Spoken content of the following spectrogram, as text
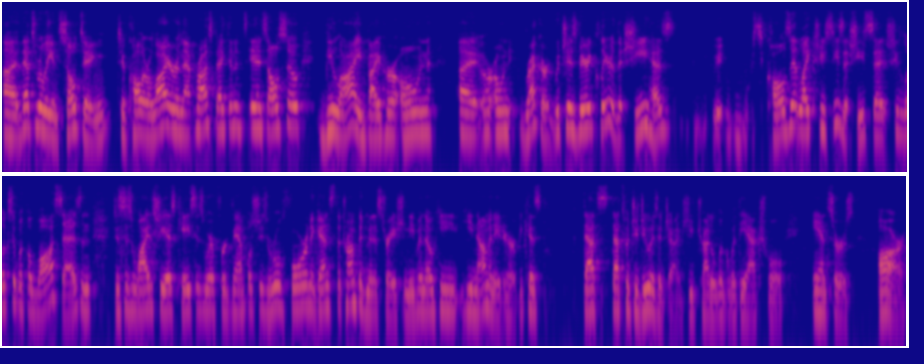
uh, that's really insulting to call her a liar in that prospect, and it's, and it's also belied by her own uh, her own record, which is very clear that she has calls it like she sees it. She says she looks at what the law says, and this is why she has cases where, for example, she's ruled for and against the Trump administration, even though he he nominated her, because that's that's what you do as a judge. You try to look at what the actual answers are.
